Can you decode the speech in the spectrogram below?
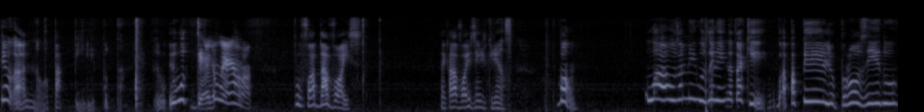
Ter... Ah, não. A papilha. Puta merda. Eu, eu odeio ela. Por fato da voz. Aquela vozinha de criança. Bom. Uau, os amigos dele ainda tá aqui. A papilha, o Prosido.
